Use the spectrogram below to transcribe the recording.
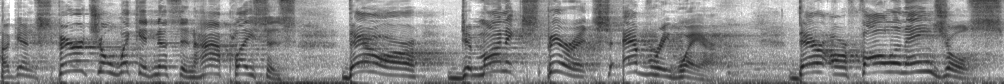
against spiritual wickedness in high places. There are demonic spirits everywhere. There are fallen angels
